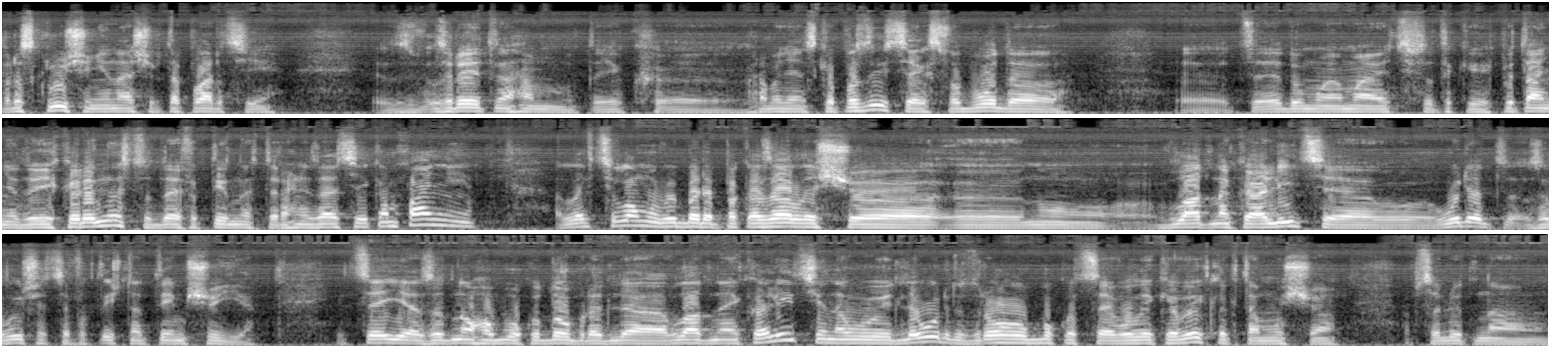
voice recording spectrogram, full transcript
розкручені, начебто партії з, рейтингом, як е, громадянська позиція, як свобода, е, це, я думаю, мають все-таки питання до їх керівництва, до ефективності організації кампанії. Але в цілому вибори показали, що е, ну, владна коаліція, уряд залишиться фактично тим, що є. І це є з одного боку добре для владної коаліції, нової для уряду, з другого боку, це великий виклик, тому що абсолютно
